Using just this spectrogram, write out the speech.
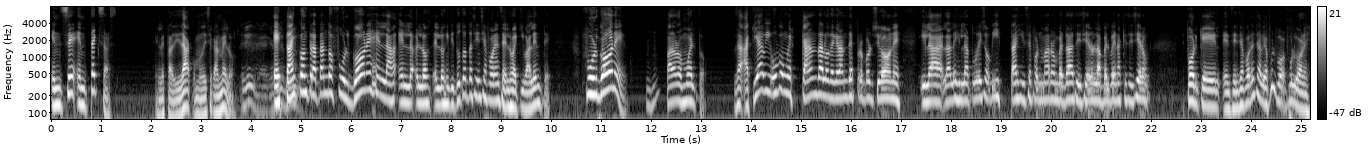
En, C- en Texas, en la estadidad, como dice Carmelo, están contratando furgones en, la- en la- en los, en los institutos de ciencia forense, en los equivalentes. Furgones para los muertos. O sea, aquí habí- hubo un escándalo de grandes proporciones y la, la legislatura hizo vistas y se formaron, ¿verdad? Se hicieron las verbenas que se hicieron porque en, en ciencia forense había fulgones.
